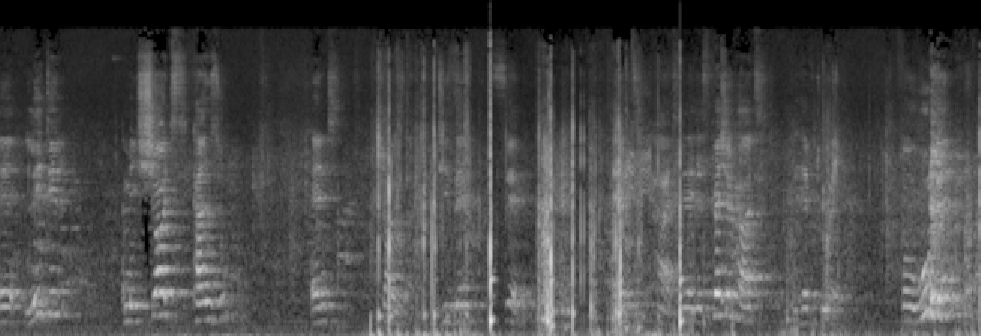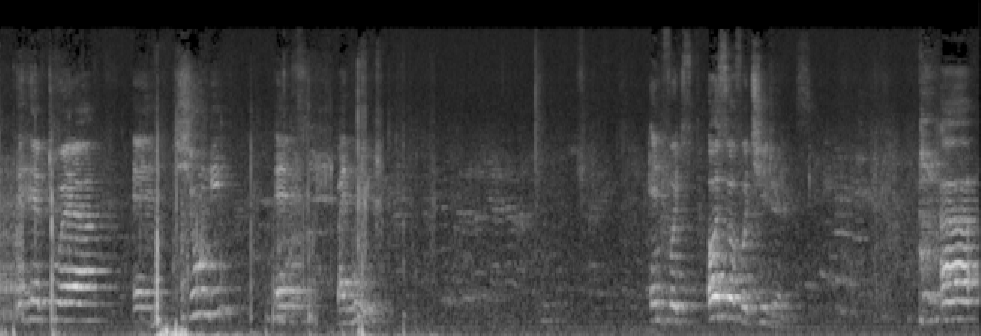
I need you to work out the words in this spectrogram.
a little, I mean short kanzu and trouser, which is the same. And hat. There is a special hat they have to wear. For women, they have to wear a shungi and baibui. And for also for children. Uh,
